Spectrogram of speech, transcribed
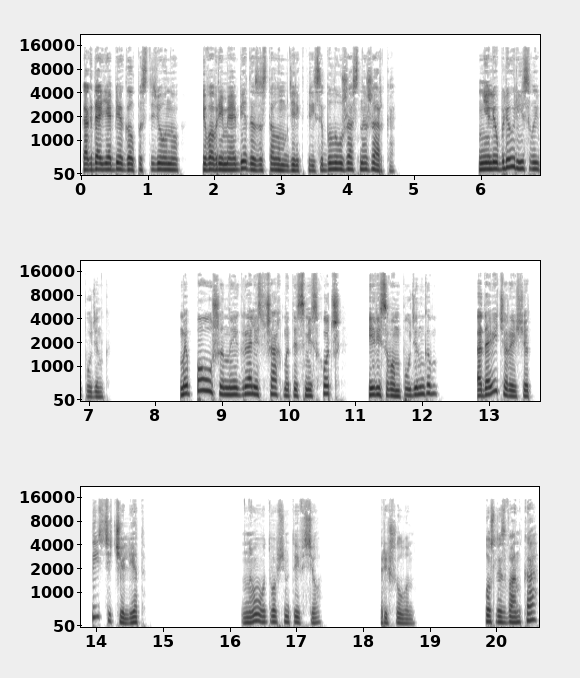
Когда я бегал по стадиону и во время обеда за столом директрисы, было ужасно жарко. Не люблю рисовый пудинг. Мы по уши наигрались в шахматы с мисс Ходж и рисовым пудингом, а до вечера еще тысячи лет. Ну вот, в общем-то, и все. Пришел он. После звонка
